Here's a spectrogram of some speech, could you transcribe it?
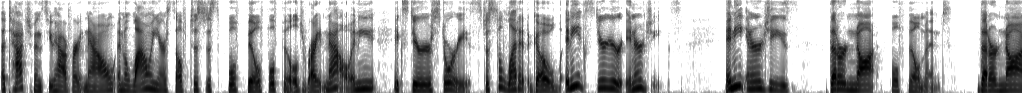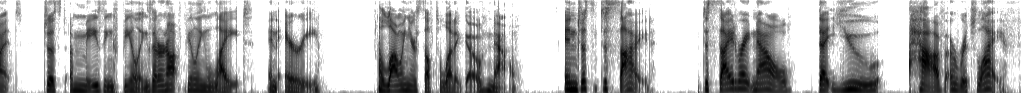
attachments you have right now and allowing yourself to just fulfill fulfilled right now. Any exterior stories, just to let it go. Any exterior energies, any energies that are not fulfillment, that are not just amazing feelings, that are not feeling light and airy, allowing yourself to let it go now. And just decide. Decide right now that you have a rich life,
